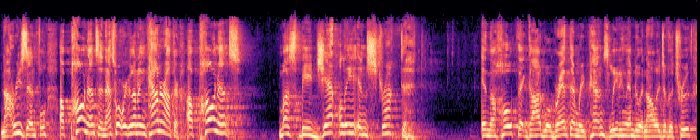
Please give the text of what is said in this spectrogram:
not resentful. Opponents, and that's what we're going to encounter out there, opponents must be gently instructed in the hope that God will grant them repentance, leading them to a knowledge of the truth,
